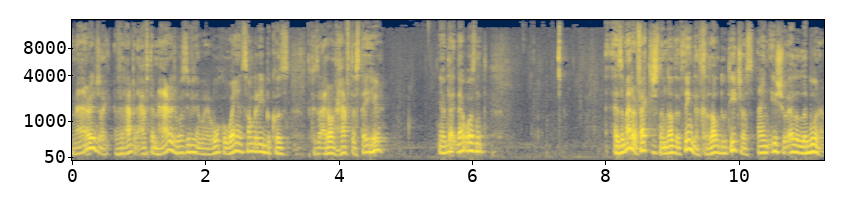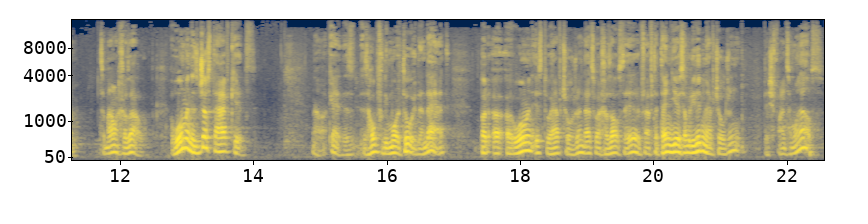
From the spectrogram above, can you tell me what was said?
Marriage, like if it happened after marriage, was even when I walk away on somebody because because I don't have to stay here. You know, that, that wasn't. As a matter of fact, just another thing that Chazal do teach us, ein issue el lebunam. It's a Chazal. A woman is just to have kids. Now, okay, there's, there's hopefully more to it than that, but a, a, woman is to have children. That's why Chazal said if after 10 years somebody didn't have children, they should find someone else.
